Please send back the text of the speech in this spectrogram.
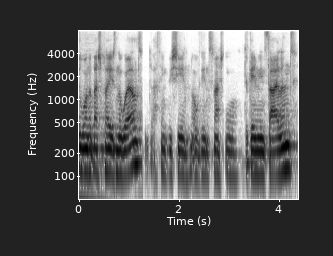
Still one of the best players in the world. I think we've seen over the international, the game against Ireland.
